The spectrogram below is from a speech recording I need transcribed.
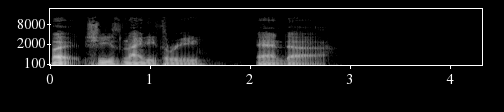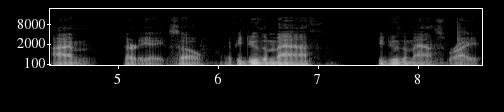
but she's 93, and uh, I'm 38. So if you do the math, if you do the math right,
